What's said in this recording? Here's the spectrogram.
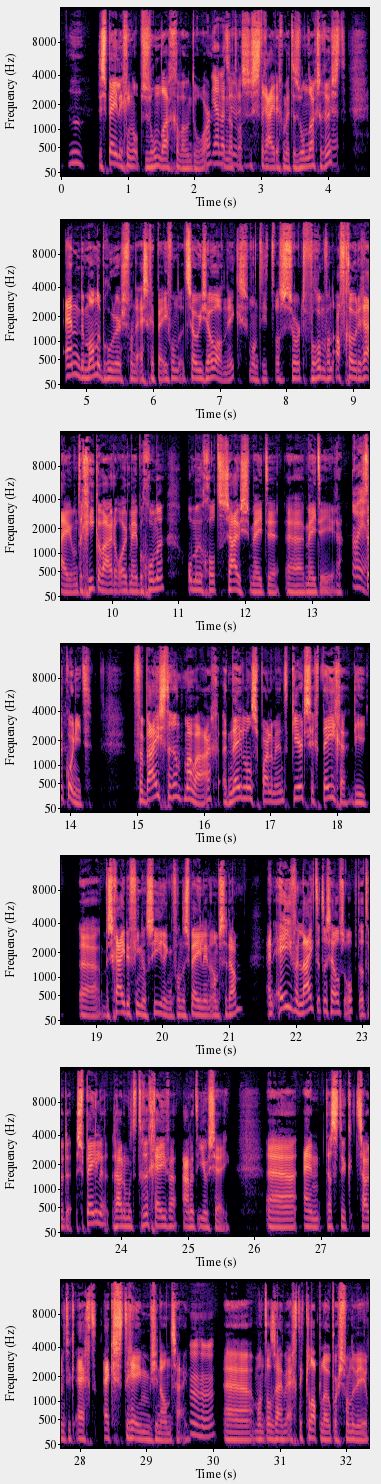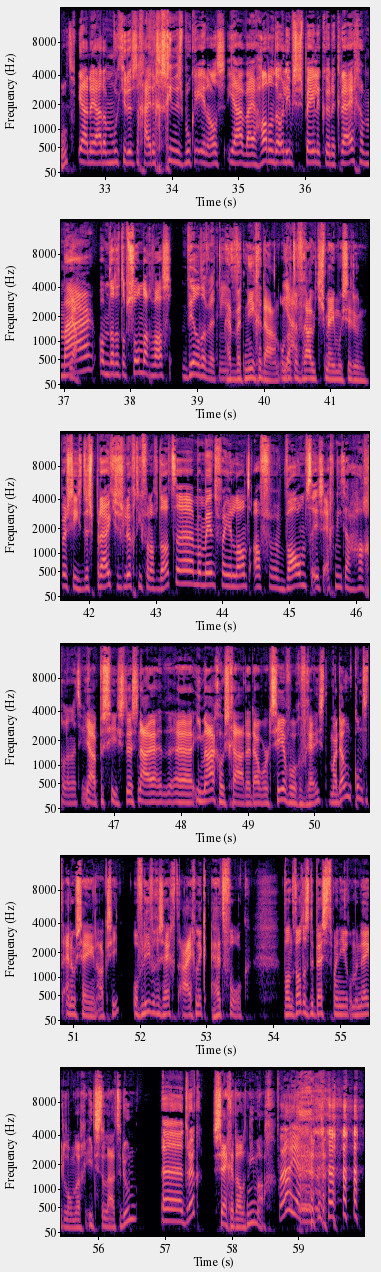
De Spelen gingen op zondag gewoon door. en dat was strijdig met de zondagsrust. En de mannenbroeders van de SGP vonden het sowieso al niks. Want het was een soort vorm van afgoderij. Want de Grieken waren er ooit mee begonnen om hun god Zeus mee te, eh, mee te eren. Oh ja. Dus dat kon niet. Verbijsterend, maar waar. Het Nederlandse parlement keert zich tegen die eh, bescheiden financiering van de Spelen in Amsterdam. En even lijkt het er zelfs op dat we de Spelen zouden moeten teruggeven aan het IOC. Eh, en dat is natuurlijk, het zou natuurlijk echt extreem gênant zijn. Mhm. Eh, want dan zijn we echt de klaplopers van de wereld. Ja, nou ja, dan moet je dus, dan ga je de geschiedenisboeken in als, ja, wij hadden de Olympische Spelen kunnen krijgen, maar omdat het op zondag was, wilden we het niet. Hebben we het niet gedaan, omdat Ja. de vrouwtjes mee moesten doen. Precies, de spruitjeslucht die vanaf dat eh, moment van je land afwalmt, is echt niet te hachelen natuurlijk. Ja, precies. Dus nou, imago-schade, daar wordt zeer voor gevreesd. Maar dan komt het NOC in actie. Of liever gezegd, eigenlijk het volk. Want wat is de beste manier om een Nederlander iets te laten doen? Eh, druk? Zeggen dat het niet mag. Ah ja.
